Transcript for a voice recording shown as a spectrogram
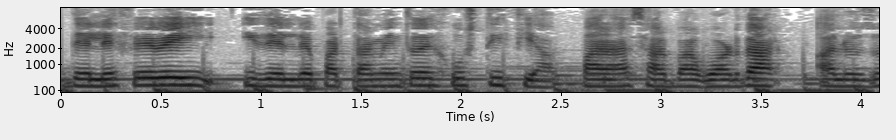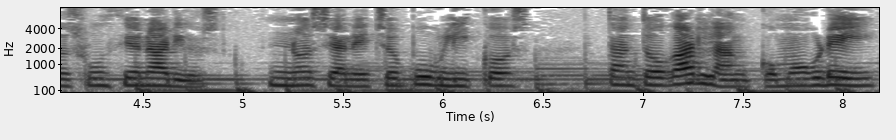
del FBI y del Departamento de Justicia para salvaguardar a los dos funcionarios no se han hecho públicos, tanto Garland como Gray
